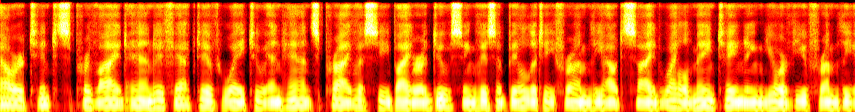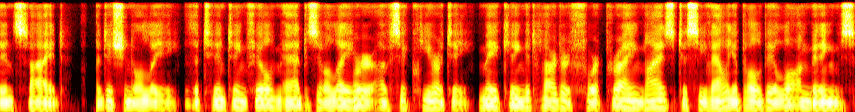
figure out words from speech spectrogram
Our tints provide an effective way to enhance privacy by reducing visibility from the outside while maintaining your view from the inside. Additionally, the tinting film adds a layer of security, making it harder for prying eyes to see valuable belongings.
